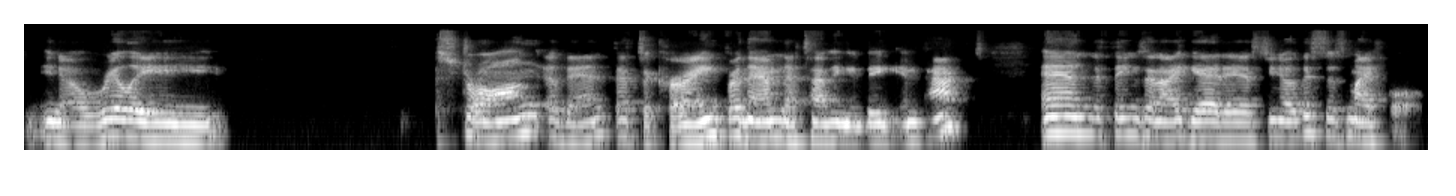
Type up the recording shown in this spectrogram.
you know, really strong event that's occurring for them that's having a big impact. And the things that I get is, you know, this is my fault.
